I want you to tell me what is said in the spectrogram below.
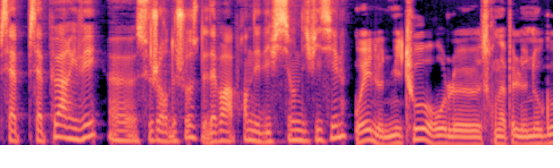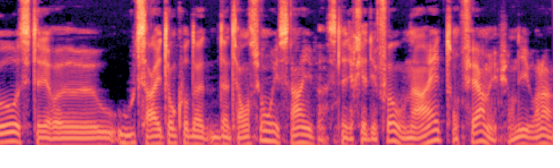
ça, peut arriver, euh, ce genre de choses, d'avoir à prendre des décisions difficiles? Oui, le demi-tour ou le, ce qu'on appelle le no-go, c'est-à-dire euh, où s'arrêter en cours d'intervention, oui, ça arrive. C'est-à-dire qu'il y a des fois où on arrête, on ferme et puis on dit voilà.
